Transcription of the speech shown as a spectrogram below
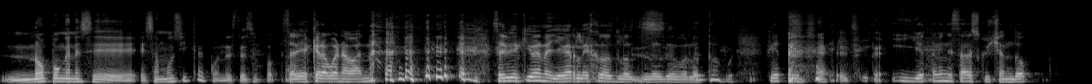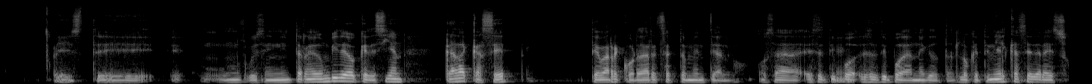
no pongan ese, esa música cuando esté su papá. Sabía que era buena banda. Sabía que iban a llegar lejos los, los de Molotov. Fíjate. Este, Y, y yo también estaba escuchando este eh, unos güeyes en internet un video que decían cada cassette te va a recordar exactamente algo. O sea, ese Sí. tipo, ese tipo de anécdotas. Lo que tenía el cassette era eso.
